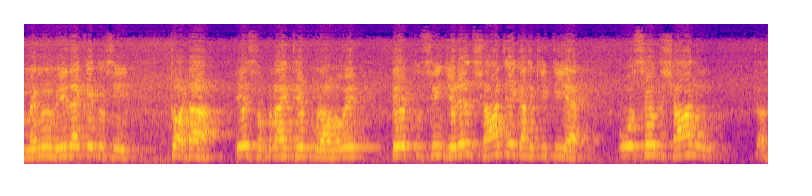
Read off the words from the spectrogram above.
ਮੈਨੂੰ ਉਮੀਦ ਹੈ ਕਿ ਤੁਸੀਂ ਤੁਹਾਡਾ ਇਹ ਸੁਪਨਾ ਇੱਥੇ ਪੂਰਾ ਹੋਵੇ ਤੇ ਤੁਸੀਂ ਜਿਹੜੇ ਉਤਸ਼ਾਹ 'ਚ ਇਹ ਗੱਲ ਕੀਤੀ ਹੈ, ਉਸੇ ਉਤਸ਼ਾਹ ਨੂੰ ਤ-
